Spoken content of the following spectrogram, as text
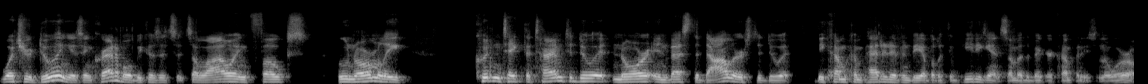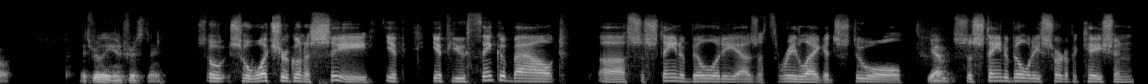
what you're doing is incredible because it's it's allowing folks who normally couldn't take the time to do it nor invest the dollars to do it become competitive and be able to compete against some of the bigger companies in the world. It's really interesting. So so what you're going to see if if you think about uh, sustainability as a three-legged stool, yeah. sustainability certification,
